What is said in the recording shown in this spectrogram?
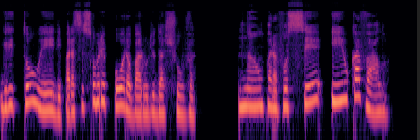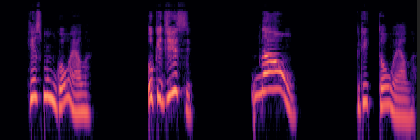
Gritou ele para se sobrepor ao barulho da chuva. Não para você e o cavalo. Resmungou ela. O que disse? Não! gritou ela.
